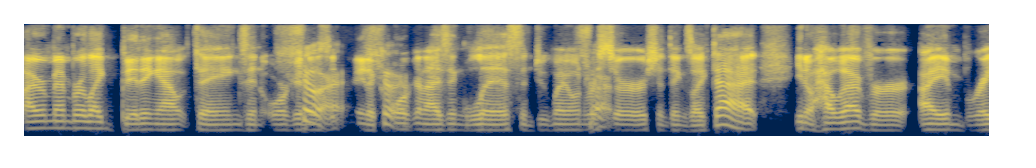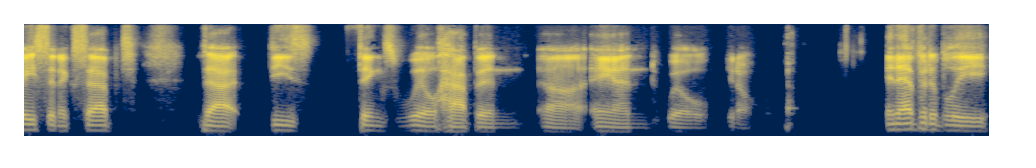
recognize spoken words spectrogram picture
I remember like bidding out things and organizing Sure, like sure. organizing lists and do my own Sure. research and things like that. You know, however, I embrace and accept that these things will happen uh, and will you know inevitably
